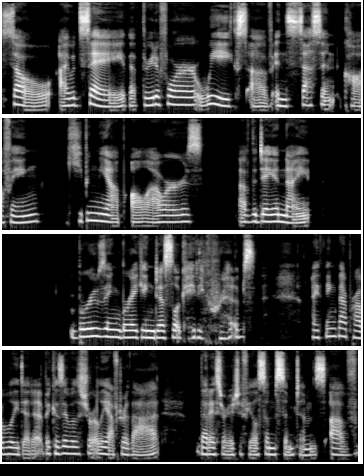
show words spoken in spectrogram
So I would say that three to four weeks of incessant coughing, keeping me up all hours of the day and night, bruising, breaking, dislocating ribs. I think that probably did it because it was shortly after that that I started to feel some symptoms of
